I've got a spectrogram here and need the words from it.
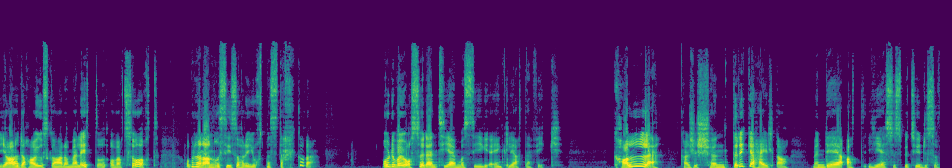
Ja, det har jo skada meg litt og, og, vært sårt. Og på den andre siden så har det gjort meg sterkere. Og det var jo også i den tida jeg må si egentlig at jeg fikk kallet. Kanskje skjønte det ikke helt da, men det at Jesus betydde så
